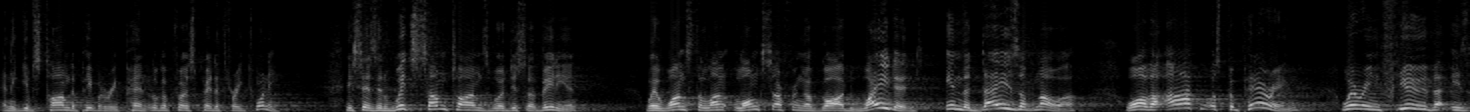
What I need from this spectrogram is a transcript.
and he gives time to people to repent. Look at 1 Peter 3:20. He says, "In which sometimes were disobedient, where once the long suffering of God waited in the days of Noah, while the ark was preparing, wherein few, that is,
